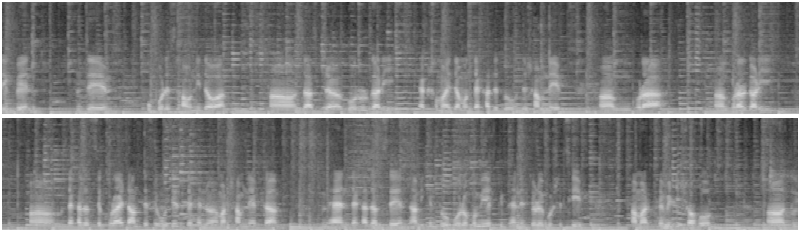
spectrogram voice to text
দেখবেন যে উপরে ছাউনি দেওয়া জাস্ট গরুর গাড়ি। এক সময় যেমন দেখা যেত যে সামনে ঘোড়া ঘোড়ার গাড়ি দেখা যাচ্ছে ঘোড়ায় টানতেছে। ওই যে দেখেন, আমার সামনে একটা ভ্যান দেখা যাচ্ছে। আমি কিন্তু ওরকমই একটি ভ্যানে চড়ে বসেছি। আমার ফ্যামিলি সহ দুই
